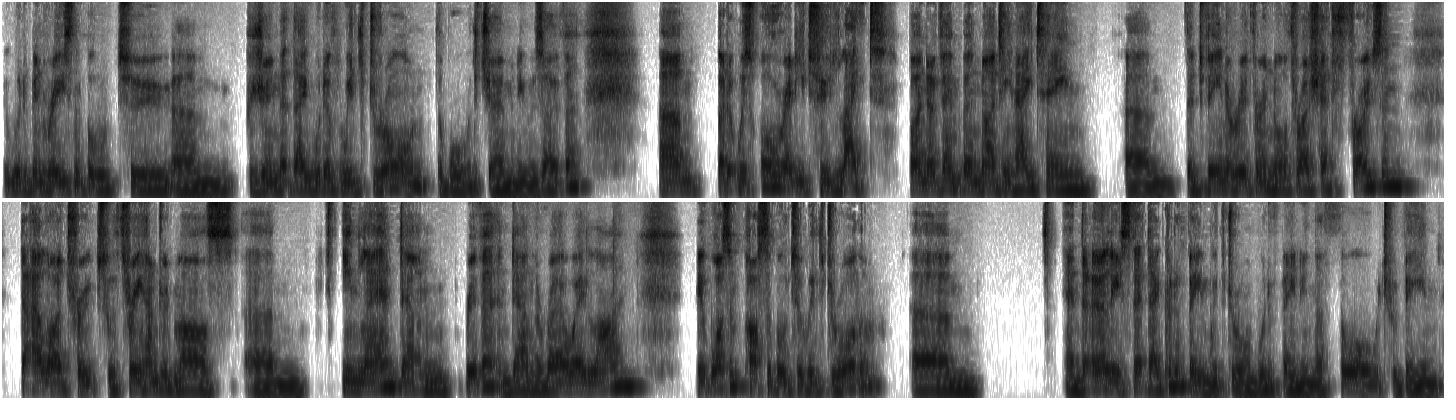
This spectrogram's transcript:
it would have been reasonable to um, presume that they would have withdrawn. The war with Germany was over. Um, but it was already too late. By November 1918, um, the Dvina River in North Russia had frozen. The Allied troops were 300 miles um, inland, down river and down the railway line. It wasn't possible to withdraw them. Um, and the earliest that they could have been withdrawn would have been in the thaw, which would be in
